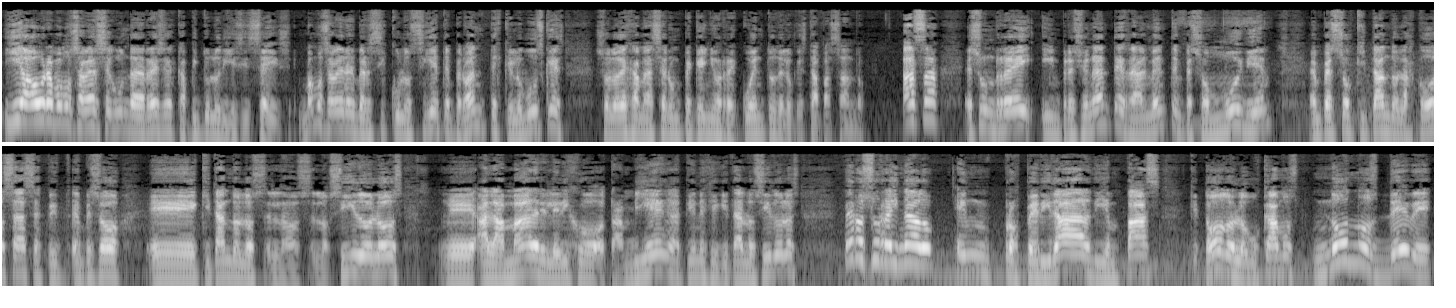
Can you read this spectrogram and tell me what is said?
y ahora vamos a ver Segunda de Reyes capítulo 16. Vamos a ver el versículo 7, pero antes que lo busques, solo déjame hacer un pequeño recuento de lo que está pasando. Asa es un rey impresionante, realmente empezó muy bien, empezó quitando las cosas, empezó eh, quitando los, los, ídolos, eh, a la madre le dijo también ah, tienes que quitar los ídolos, pero su reinado en prosperidad y en paz, que todos lo buscamos, no nos debe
